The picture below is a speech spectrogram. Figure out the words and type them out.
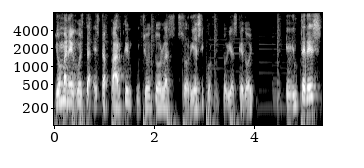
yo manejo esta, esta parte en función de todas las asesorías y consultorías que doy en tres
